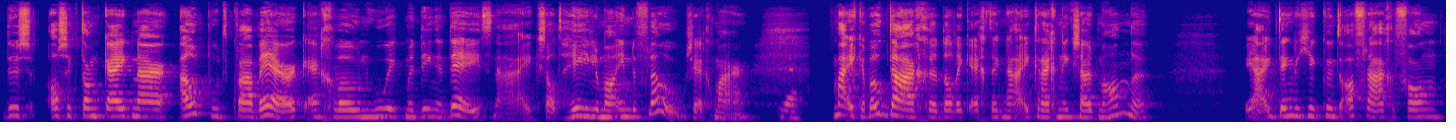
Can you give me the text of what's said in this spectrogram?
Dus als ik dan kijk naar output qua werk en gewoon hoe ik mijn dingen deed, nou, ik zat helemaal in de flow, zeg maar. Ja. Maar ik heb ook dagen dat ik echt denk, nou, ik krijg niks uit mijn handen ja, ik denk dat je kunt afvragen van,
